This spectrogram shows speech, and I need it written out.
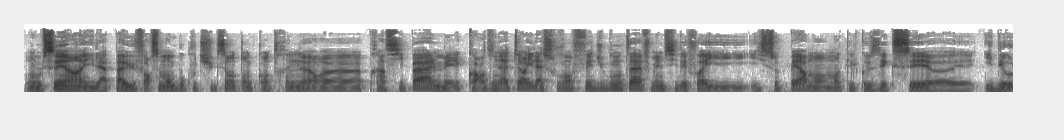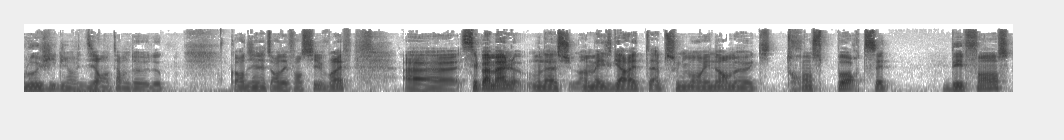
On le sait, hein, il n'a pas eu forcément beaucoup de succès en tant qu'entraîneur euh, principal, mais coordinateur, il a souvent fait du bon taf, même si des fois il, se perd dans, quelques excès euh, idéologiques, j'ai envie de dire, en termes de, coordinateur défensif. Bref, Euh, c'est pas mal. On a un Miles Garrett absolument énorme qui transporte cette défense.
